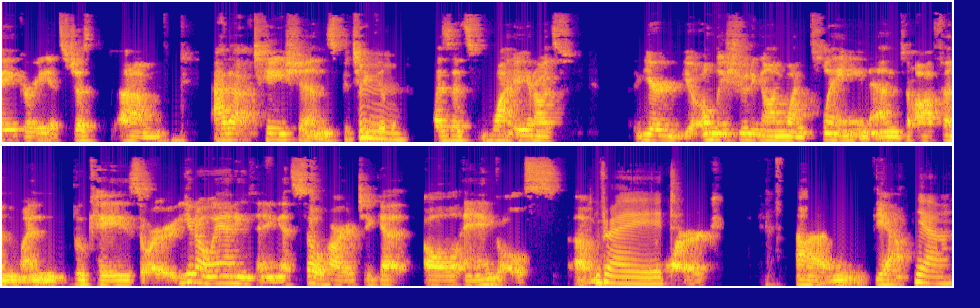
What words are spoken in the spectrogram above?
fakery; it's just um, adaptations, particularly mm. because it's one, you know, it's you're, you're only shooting on one plane, and often when bouquets or you know anything, it's so hard to get all angles of right work um, yeah. Yeah.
